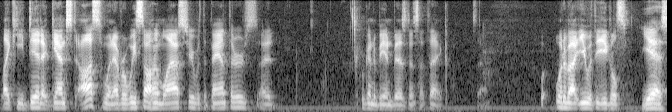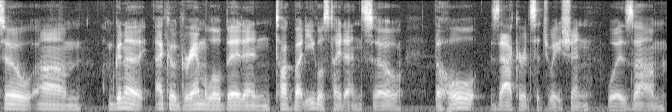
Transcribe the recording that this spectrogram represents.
like he did against us whenever we saw him last year with the Panthers, I, we're going to be in business, I think. So, What about you with the Eagles? Yeah, so um, I'm gonna echo Graham a little bit and talk about Eagles tight ends. So the whole Zach Ertz situation was um,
